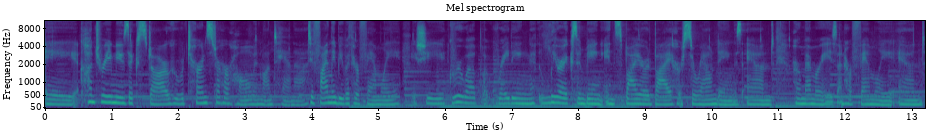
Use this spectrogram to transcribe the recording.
a country music star who returns to her home in Montana to finally be with her family. She grew up writing lyrics and being inspired by her surroundings and her memories and her family, and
